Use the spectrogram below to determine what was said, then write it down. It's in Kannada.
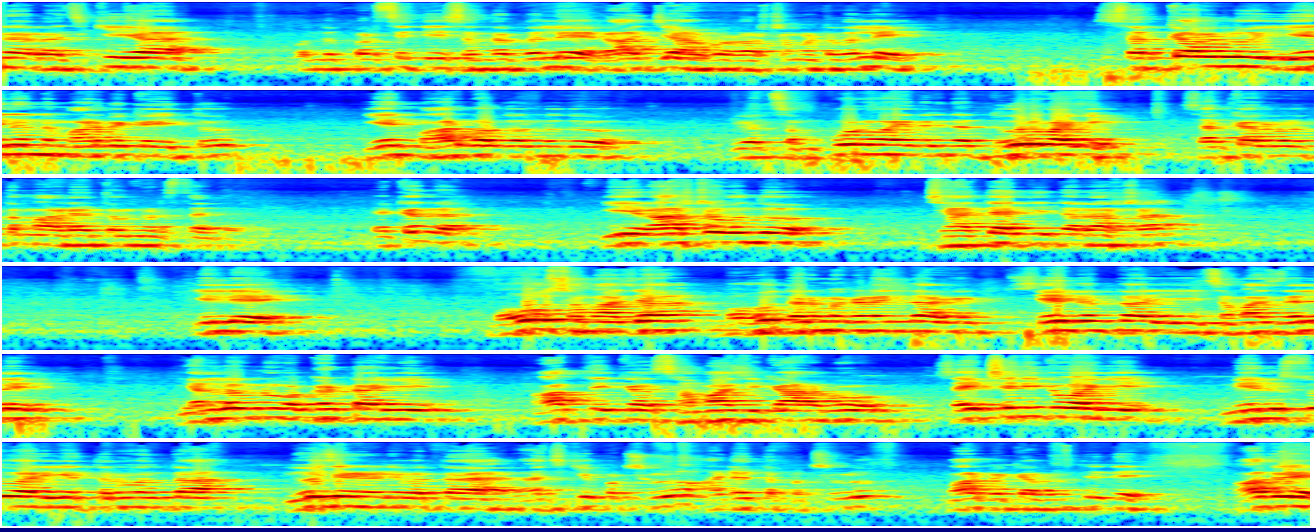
ಇವತ್ತಿನ ರಾಜಕೀಯ ಒಂದು ಪರಿಸ್ಥಿತಿ ಸಂದರ್ಭದಲ್ಲಿ ರಾಜ್ಯ ಹಾಗೂ ರಾಷ್ಟ್ರ ಮಟ್ಟದಲ್ಲಿ ಸರ್ಕಾರಗಳು ಏನನ್ನು ಮಾಡಬೇಕಾಗಿತ್ತು, ಏನು ಮಾಡಬಾರ್ದು ಅನ್ನೋದು ಇವತ್ತು ಸಂಪೂರ್ಣವಾಗಿ ಇದರಿಂದ ದೂರವಾಗಿ ಸರ್ಕಾರಗಳು ತಮ್ಮ ಆಡಳಿತವನ್ನು ನಡೆಸ್ತಾ ಇದೆ ಯಾಕಂದ್ರೆ ಈ ರಾಷ್ಟ್ರ ಒಂದು ಜಾತ್ಯತೀತ ರಾಷ್ಟ್ರ. ಇಲ್ಲಿ ಬಹು ಸಮಾಜ, ಬಹು ಧರ್ಮಗಳಿಂದ ಸೇರಿದಂಥ ಈ ಸಮಾಜದಲ್ಲಿ ಎಲ್ಲರನ್ನೂ ಒಗ್ಗಟ್ಟಾಗಿ ಆರ್ಥಿಕ, ಸಾಮಾಜಿಕ ಹಾಗೂ ಶೈಕ್ಷಣಿಕವಾಗಿ ಮೇಲುಸ್ತುವಾರಿಗೆ ತರುವಂಥ ಯೋಜನೆಗಳನ್ನ ಇವತ್ತು ರಾಜಕೀಯ ಪಕ್ಷಗಳು, ಆಡಳಿತ ಪಕ್ಷಗಳು ಮಾಡಬೇಕಾಗುತ್ತಿದೆ. ಆದರೆ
